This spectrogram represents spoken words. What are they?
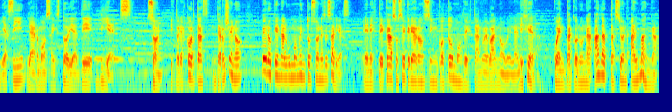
y así la hermosa historia de The Son historias cortas, de relleno, pero que en algún momento son necesarias. En este caso se crearon 5 tomos de esta nueva novela ligera. Cuenta con una adaptación al manga,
